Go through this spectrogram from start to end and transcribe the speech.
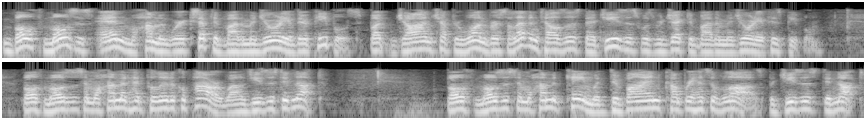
both Moses and Muhammad were accepted by the majority of their peoples, but John chapter 1 verse 11 tells us that Jesus was rejected by the majority of his people. Both Moses and Muhammad had political power, while Jesus did not. Both Moses and Muhammad came with divine comprehensive laws, but Jesus did not.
